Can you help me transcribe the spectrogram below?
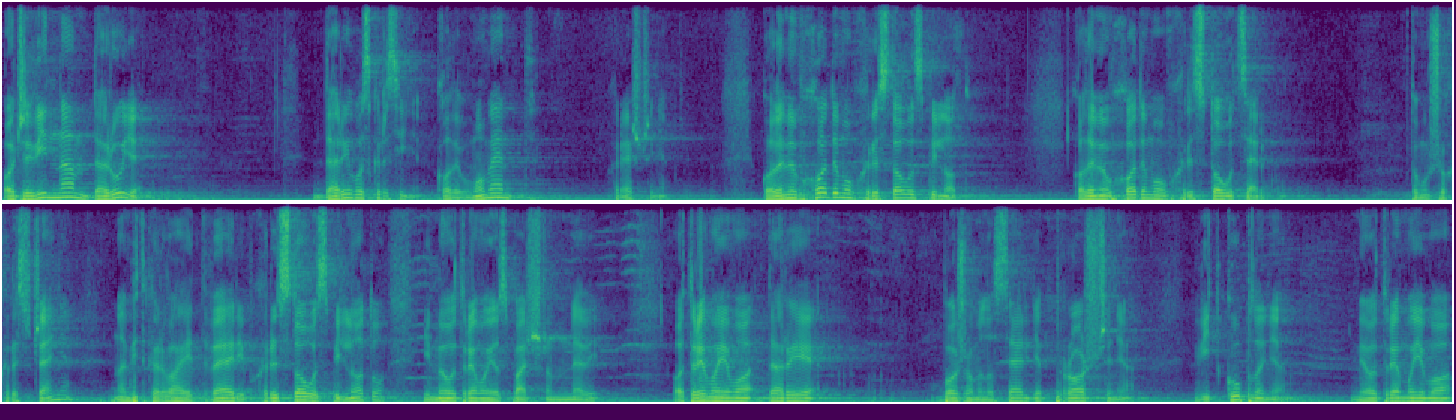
Отже, Він нам дарує дари Воскресіння, коли в момент хрещення, коли ми входимо в Христову спільноту, коли ми входимо в Христову церкву. Тому що хрещення нам відкриває двері в Христову спільноту, і ми отримуємо спадщину на небі, отримуємо дари Божого милосердя, прощення, відкуплення. Ми отримуємо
